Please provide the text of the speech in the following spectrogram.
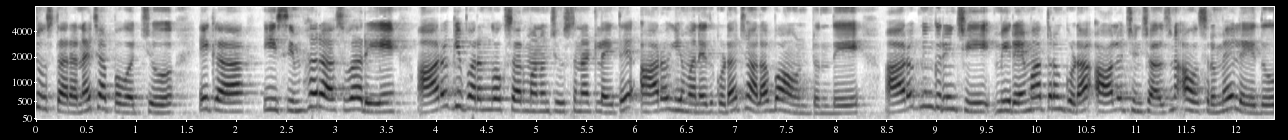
చూస్తారనే చెప్పవచ్చు. ఇక ఈ సింహరాశి వారి ఆరోగ్యపరంగా ఒకసారి మనం చూస్తున్నట్లయితే ఆరోగ్యం అనేది కూడా చాలా బాగుంటుంది. ఆరోగ్యం గురించి మీరేమాత్రం కూడా ఆలోచించాల్సిన అవసరమే లేదు.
